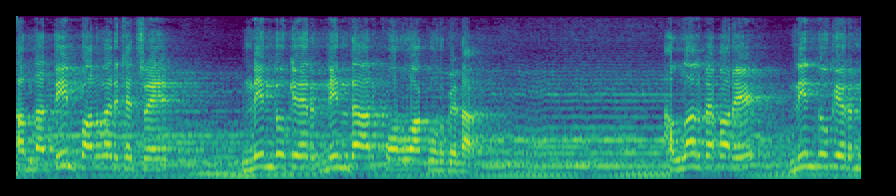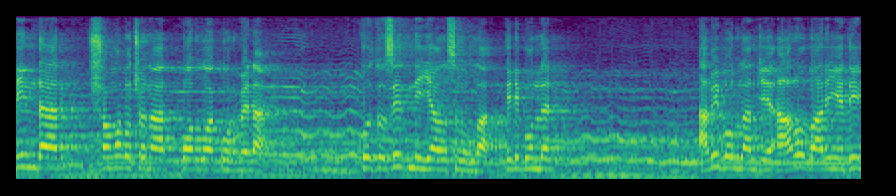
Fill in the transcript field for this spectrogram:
আল্লাহর দিন পালনের ক্ষেত্রে নিন্দুকের নিন্দার পরোয়া করবে না। আল্লাহর ব্যাপারে নিন্দুকের নিন্দার সমালোচনার পরোয়া করবে না। কুতুজিদনি ইয়া রাসূলুল্লাহ, তিনি বললেন আমি বললাম যে আরও বাড়িয়ে দিন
